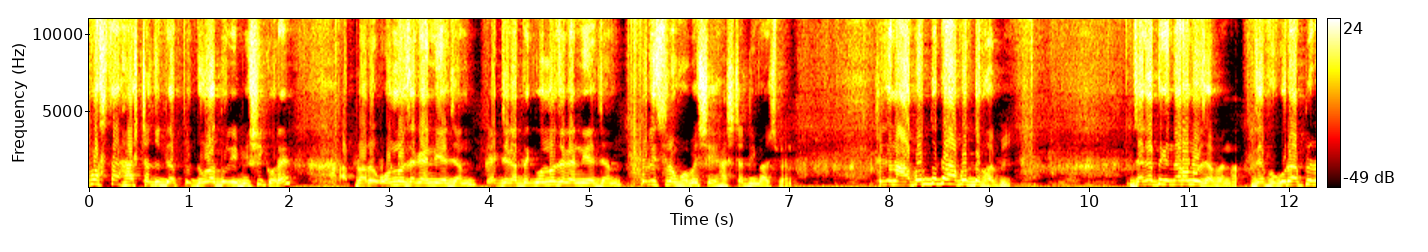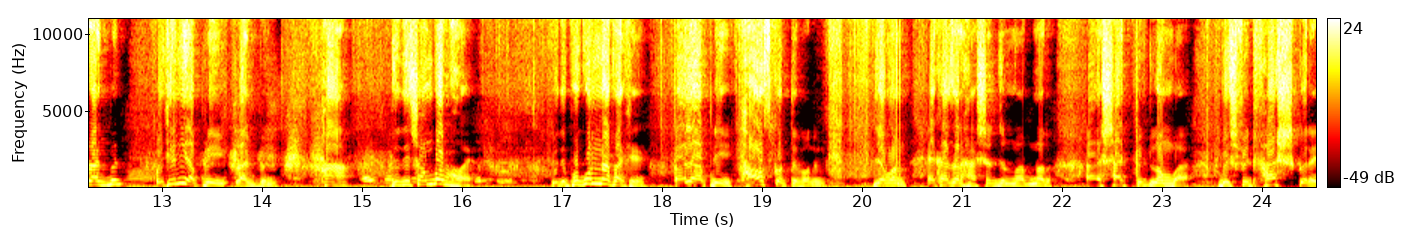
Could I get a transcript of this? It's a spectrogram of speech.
অবস্থায় হাঁসটা যদি আপনি দৌড়াদৌড়ি বেশি করে আপনার অন্য জায়গায় নিয়ে যান, এক জায়গা থেকে অন্য জায়গায় নিয়ে যান, পরিশ্রম হবে সেই হাঁসটা ডিম আসবে না। সেই জন্য আবদ্ধটা আবদ্ধ ভাবি জায়গা থেকে নাড়ানো যাবে না। যে পুকুরে আপনি রাখবেন, ওইখানেই আপনি রাখবেন। হ্যাঁ যদি সম্ভব হয় যদি পুকুর না থাকে, তাহলে আপনি হাউস করতে পারেন। যেমন এক হাজার হাঁসের জন্য আপনার ষাট ফিট লম্বা, বিশ ফিট ফাঁস করে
